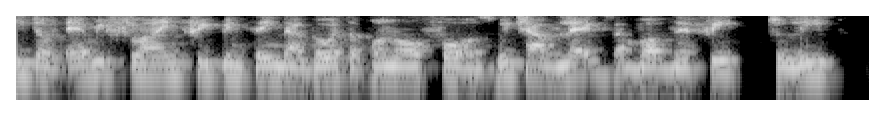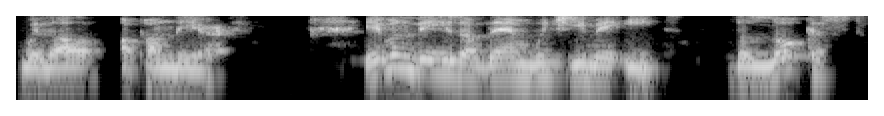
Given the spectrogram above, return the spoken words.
eat of every flying, creeping thing that goeth upon all fours, which have legs above their feet to leap withal upon the earth. Even these of them which ye may eat, the locust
